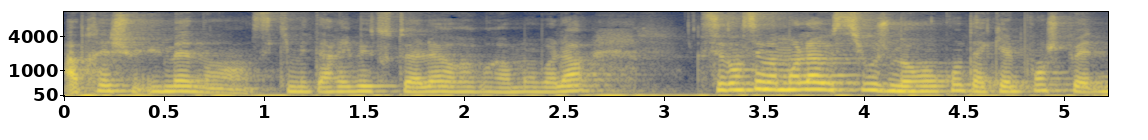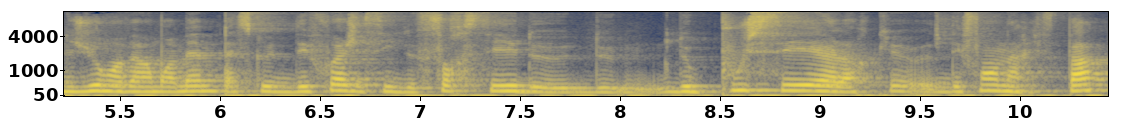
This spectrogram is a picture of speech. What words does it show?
Après, je suis humaine, hein. ce qui m'est arrivé tout à l'heure, vraiment, voilà. C'est dans ces moments-là aussi où je me rends compte à quel point je peux être dure envers moi-même parce que des fois, j'essaye de forcer, de, pousser, alors que des fois, on n'arrive pas.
